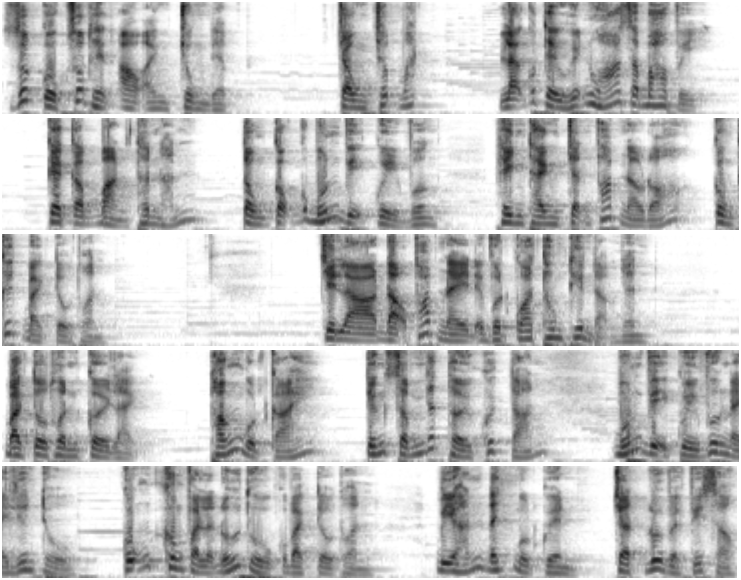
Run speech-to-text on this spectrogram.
Rốt cuộc xuất hiện ảo ảnh trùng điệp. Trong chớp mắt, Lại có thể huyễn hóa ra ba vị. Kể cả bản thân hắn, Tổng cộng có 4 vị quỷ vương, Hình thành trận pháp nào đó công kích Bạch Tiểu Thuần. Chỉ là đạo pháp này để vượt qua thông thiên đạo nhân. Bạch Tiểu Thuần cười lạnh Thắng một cái, Tiếng sấm nhất thời khuếch tán. Bốn vị quỷ vương này liên thủ, Cũng không phải là đối thủ của Bạch Tiểu Thuần, Bị hắn đánh một quyền chật đuôi về phía sau.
